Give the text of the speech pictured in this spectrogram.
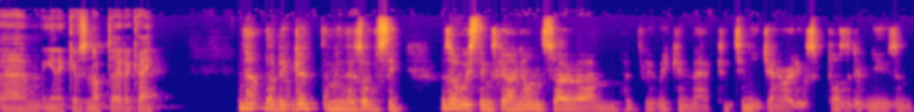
um, you know give us an update. Okay. No, that'd be good. I mean, there's obviously there's always things going on, so um, hopefully we can uh, continue generating some positive news and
